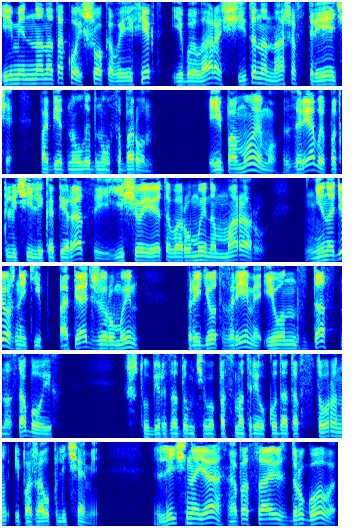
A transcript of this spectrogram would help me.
Именно на такой шоковый эффект и была рассчитана наша встреча, победно улыбнулся барон. И, по-моему, зря вы подключили к операции еще и этого румына Марару. Ненадежный тип, опять же румын. Придет время, и он сдаст нас обоих. Штубер задумчиво посмотрел куда-то в сторону и пожал плечами. Лично я опасаюсь другого,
